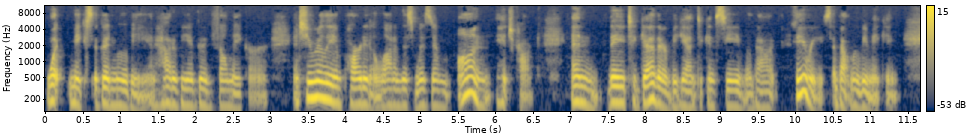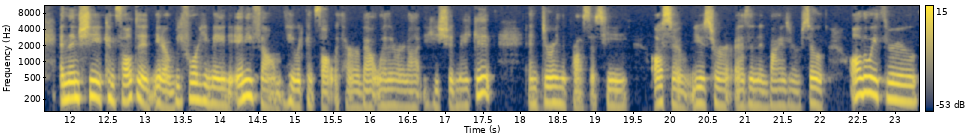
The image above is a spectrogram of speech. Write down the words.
what makes a good movie and how to be a good filmmaker. And she really imparted a lot of this wisdom on Hitchcock. And they together began to conceive about theories about movie making. And then she consulted, you know, before he made any film, he would consult with her about whether or not he should make it. And during the process, he also used her as an advisor. So all the way through,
